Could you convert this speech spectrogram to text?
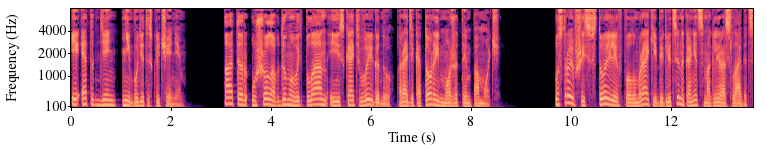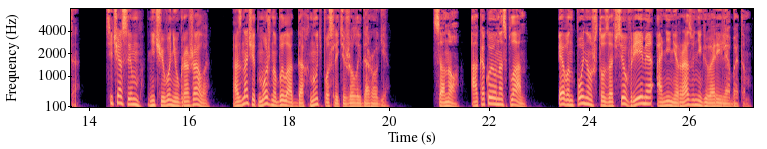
И этот день не будет исключением. Атер ушел обдумывать план и искать выгоду, ради которой может им помочь. Устроившись в стойле в полумраке, беглецы наконец смогли расслабиться. Сейчас им ничего не угрожало, а значит, можно было отдохнуть после тяжелой дороги. «Сано, а какой у нас план?» Эван понял, что за все время они ни разу не говорили об этом.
